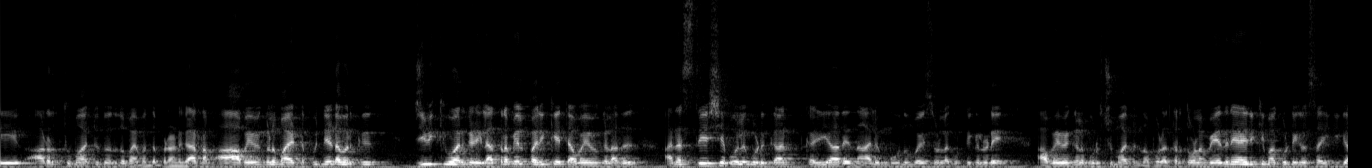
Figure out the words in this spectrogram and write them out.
ഈ അറുത്തു മാറ്റുന്നതുമായി ബന്ധപ്പെട്ടാണ്. കാരണം ആ അവയവങ്ങളുമായിട്ട് പിന്നീട് അവർക്ക് ജീവിക്കുവാൻ കഴിയില്ല. അത്രമേൽ പരിക്കേറ്റ അവയവങ്ങൾ അത് അനസ്തേഷ്യ പോലും കൊടുക്കാൻ കഴിയാതെ നാലും മൂന്നും വയസ്സുള്ള കുട്ടികളുടെ അവയവങ്ങൾ മുറിച്ചു മാറ്റുന്നു. അപ്പോൾ എത്രത്തോളം വേദനയായിരിക്കും ആ കുട്ടികൾ സഹിക്കുക?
